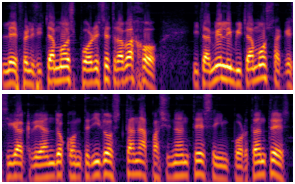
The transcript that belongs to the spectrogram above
Le felicitamos por este trabajo y también le invitamos a que siga creando contenidos tan apasionantes e importantes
